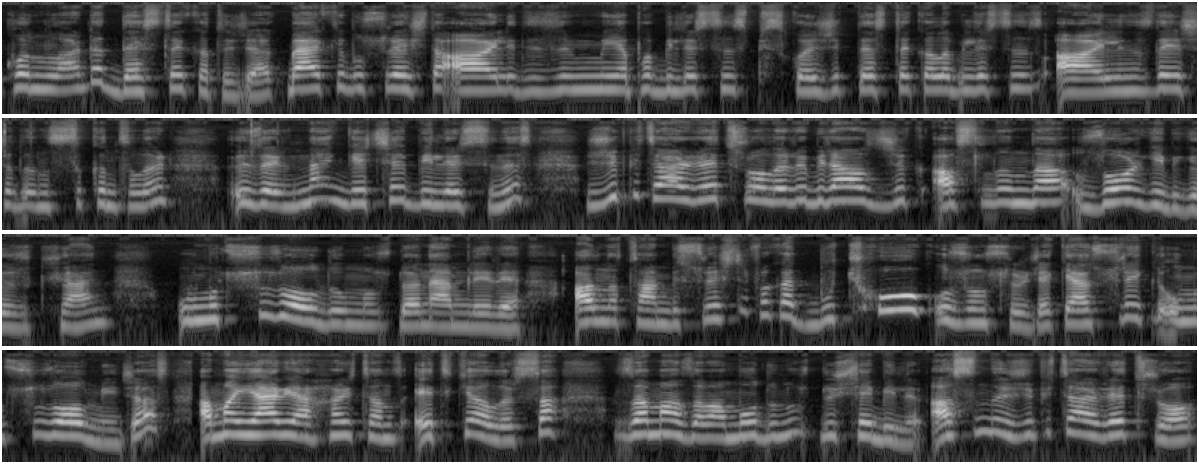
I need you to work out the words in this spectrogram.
konularda destek atacak. Belki bu süreçte aile dizimi yapabilirsiniz, psikolojik destek alabilirsiniz, ailenizde yaşadığınız sıkıntıların üzerinden geçebilirsiniz. Jüpiter retroları birazcık aslında zor gibi gözüken, umutsuz olduğumuz dönemleri anlatan bir süreçtir. Fakat bu çok uzun sürecek. Yani sürekli umutsuz olmayacağız. Ama yer yer haritanız etki alırsa zaman zaman modunuz düşebilir. Aslında Jüpiter retro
